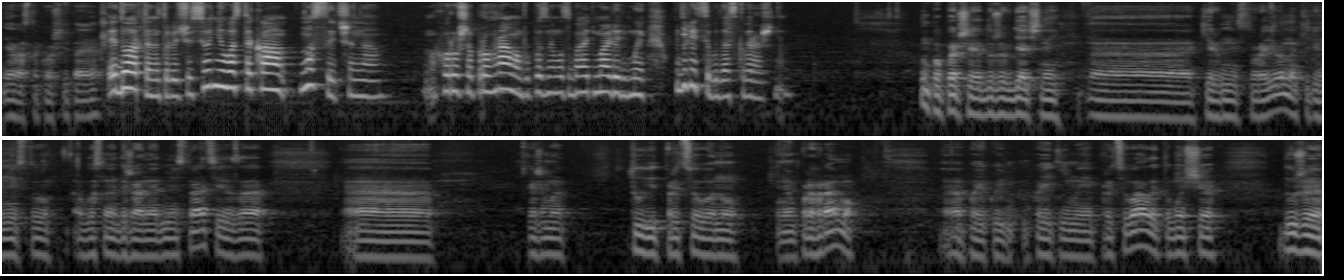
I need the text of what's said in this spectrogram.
Я вас також вітаю. Едуард Анатолійовичу, сьогодні у вас така насичена, хороша програма. Ви познайомилися з багатьма людьми. Поділіться, будь ласка, враженням. Ну, по-перше, я дуже вдячний е, керівництву району, керівництву обласної державної адміністрації за, е, скажімо, ту відпрацьовану е, програму. по якій, по якій ми працювали, тому що дуже,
